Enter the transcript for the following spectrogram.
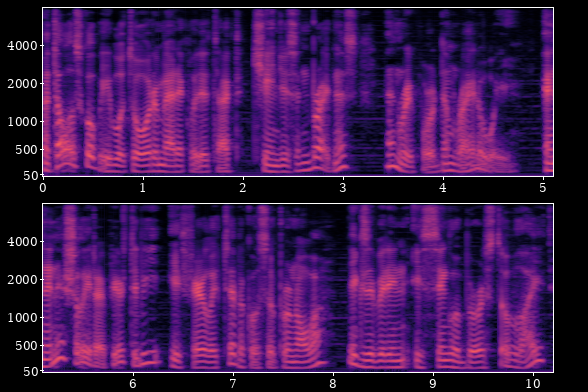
a telescope able to automatically detect changes in brightness and report them right away. And initially it appeared to be a fairly typical supernova, exhibiting a single burst of light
